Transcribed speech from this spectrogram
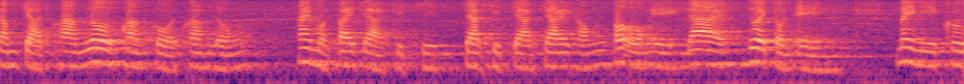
กำจัดความโลภความโกรธความหลง ให้หมดไปจากจิตจิตจากจิตจากใจของพระองค์เองได้ด้วยตนเอง ไม่มีครู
